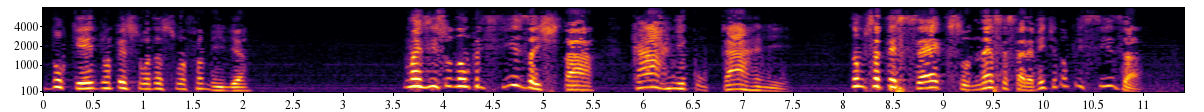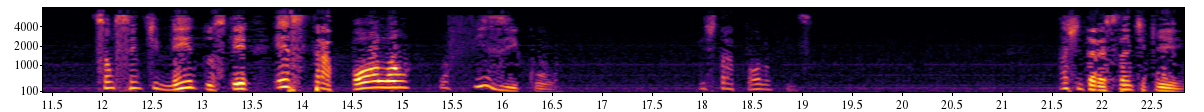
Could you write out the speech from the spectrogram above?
do que de uma pessoa da sua família. Mas isso não precisa estar carne com carne. Não precisa ter sexo necessariamente, não precisa. São sentimentos que extrapolam o físico extrapola o físico. Acho interessante que,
